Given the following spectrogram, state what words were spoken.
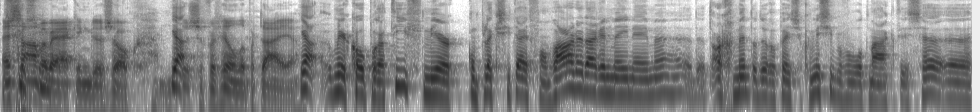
En samenwerking dus ook Ja. tussen verschillende partijen. Ja, meer coöperatief, meer complexiteit van waarde daarin meenemen. Hè. Het argument dat de Europese Commissie bijvoorbeeld maakt is... Hè, eh,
